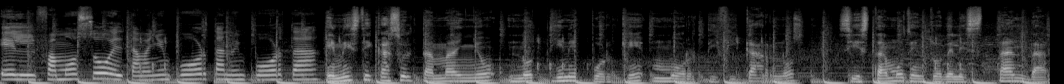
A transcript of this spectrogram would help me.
el famoso el tamaño importa, no importa. En este caso el tamaño no tiene por qué mortificarnos si estamos dentro del estándar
